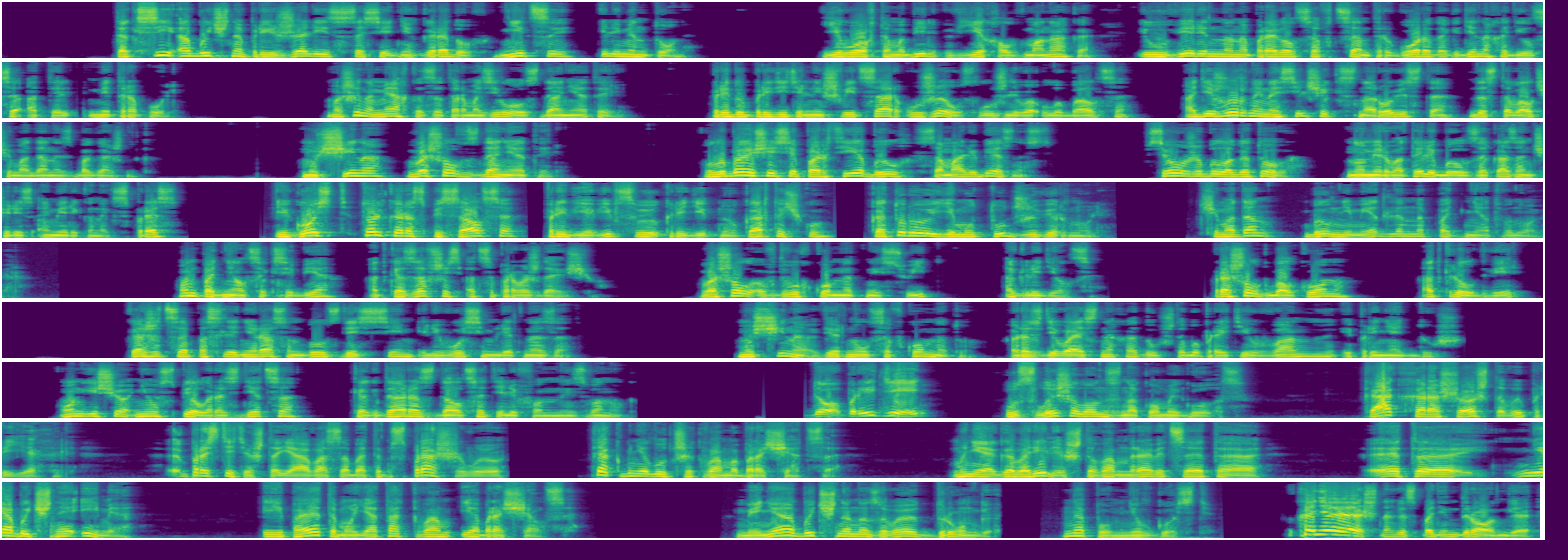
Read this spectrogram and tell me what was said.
Такси обычно приезжали из соседних городов – Ниццы или Ментоны. Его автомобиль въехал в Монако и уверенно направился в центр города, где находился отель «Метрополь». Машина мягко затормозила у здания отеля. Предупредительный швейцар уже услужливо улыбался, а дежурный носильщик сноровисто доставал чемодан из багажника. Мужчина вошел в здание отеля. Улыбающийся портье был сама любезность. Все уже было готово. Номер в отеле был заказан через American Express, и гость только расписался, предъявив свою кредитную карточку, которую ему тут же вернули. Чемодан был немедленно поднят в номер. Он поднялся к себе, отказавшись от сопровождающего. Вошел в двухкомнатный суит, огляделся. Прошел к балкону, открыл дверь. Кажется, последний раз он был здесь семь или восемь лет назад. Мужчина вернулся в комнату, раздеваясь на ходу, чтобы пройти в ванную и принять душ. Он еще не успел раздеться, когда раздался телефонный звонок. «Добрый день!» Услышал он знакомый голос. «Как хорошо, что вы приехали. Простите, что я вас об этом спрашиваю. Как мне лучше к вам обращаться? Мне говорили, что вам нравится это... это необычное имя. И поэтому я так к вам и обращался». «Меня обычно называют Дронго», — напомнил гость. «Конечно, господин Дронго.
